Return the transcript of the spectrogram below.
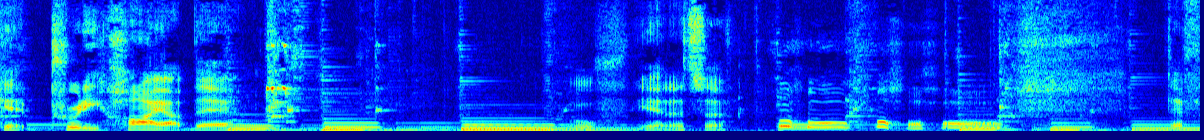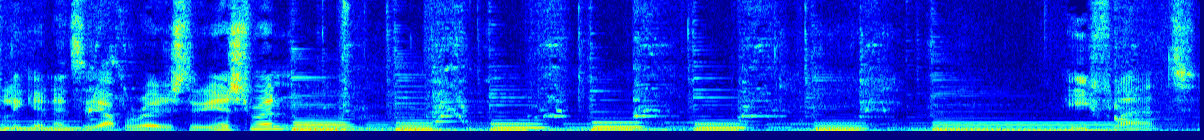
Get pretty high up there. Oof, yeah, that's a definitely getting into the upper register of the instrument. E flat,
